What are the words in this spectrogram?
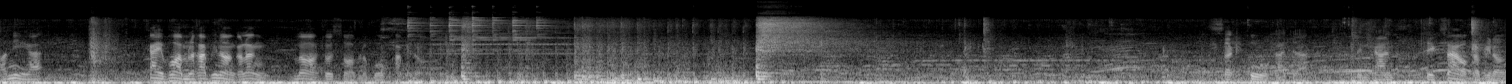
ตอนนี้ก็ใกล้พร้อมแล้วครับพี่น้องกำลังรอทดสอบระบบครับพี่น้องสักครู่ก็จะเป็นการเทคเศร้าครับพี่น้อง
